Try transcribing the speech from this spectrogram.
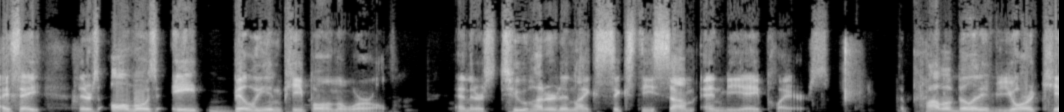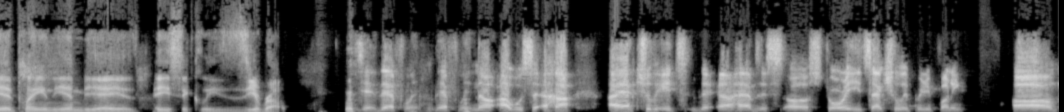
I say there's almost eight billion people in the world, and there's 200 and like 60 some NBA players. The probability of your kid playing in the NBA is basically zero. yeah, definitely, definitely. No, I would say I actually it's I have this uh, story. It's actually pretty funny. Um,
